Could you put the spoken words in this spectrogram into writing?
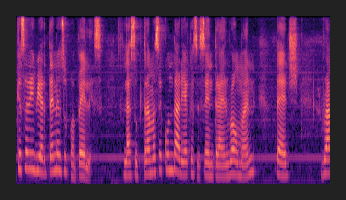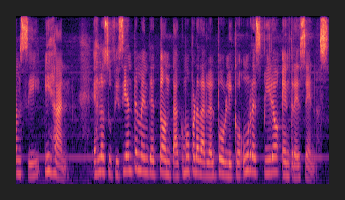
que se divierten en sus papeles. La subtrama secundaria que se centra en Roman, Tej, Ramsey y Han es lo suficientemente tonta como para darle al público un respiro entre escenas.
